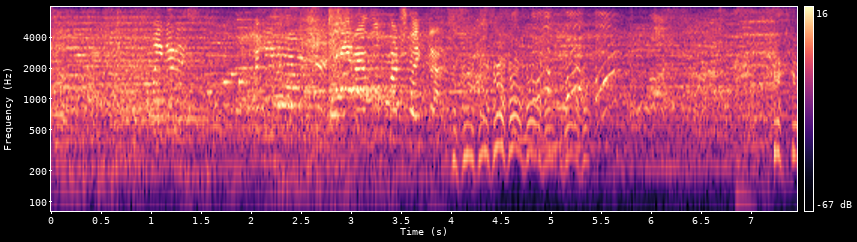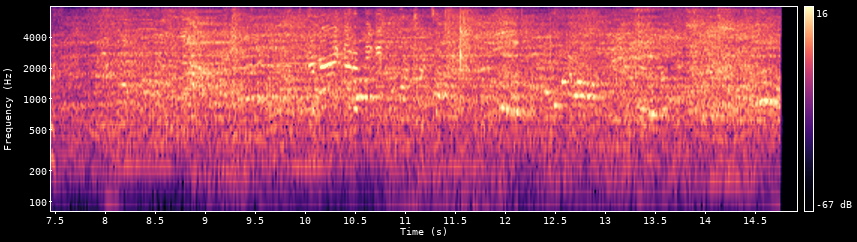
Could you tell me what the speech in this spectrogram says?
Oh my goodness. I need a shirt. See, and I look much like that.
